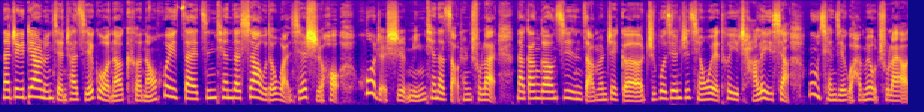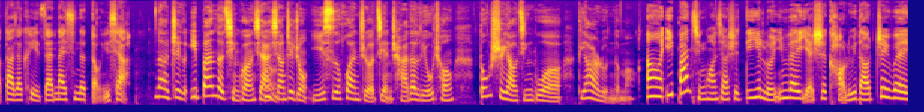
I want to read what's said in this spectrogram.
那这个第二轮检查结果呢可能会在今天的下午的晚些时候，或者是明天的早晨出来。那刚刚进咱们这个直播间之前，我也特意查了一下，目前结果还没有出来啊，大家可以再耐心的等一下。那这个一般的情况下，像这种疑似患者检查的流程，都是要经过第二轮的吗？嗯，一般情况下是第一轮，因为也是考虑到这位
